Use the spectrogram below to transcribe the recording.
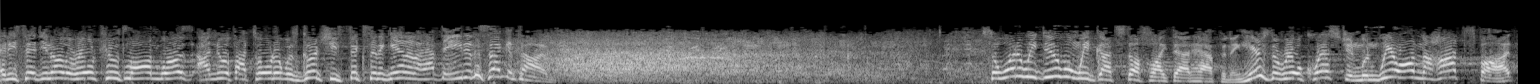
And he said, you know, the real truth, Lon, was I knew if I told her it was good, she'd fix it again and I'd have to eat it a second time. So what do we do when we've got stuff like that happening? Here's the real question. When we're on the hot spot,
